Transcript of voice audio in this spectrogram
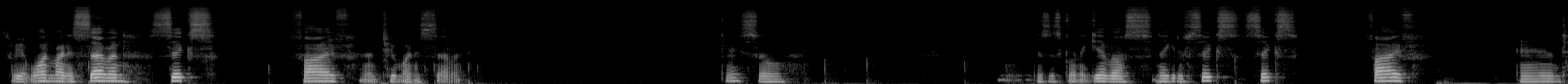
so we get 1 minus 7, 6, 5 and 2 minus 7. Okay, so this is going to give us negative 6, 6, 5, and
